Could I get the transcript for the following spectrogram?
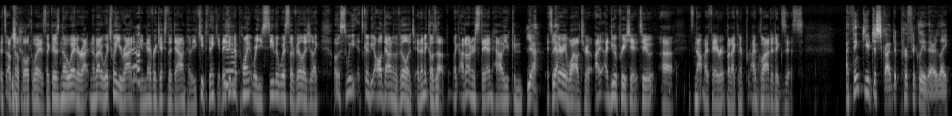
It's uphill both ways. Like there's no way to ride. No matter which way you ride it, you never get to the downhill. You keep thinking. There's even a point where you see the Whistler Village. You're like, oh sweet, it's going to be all down to the village, and then it goes up. Like I don't understand how you can. Yeah, it's a yeah. very wild trail. I, I do appreciate it too. Uh, it's not my favorite, but I can. I'm glad it exists. I think you described it perfectly there. Like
